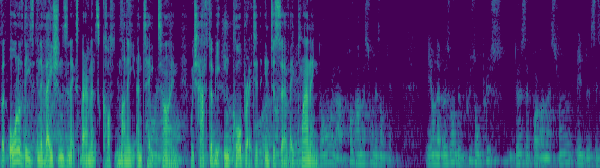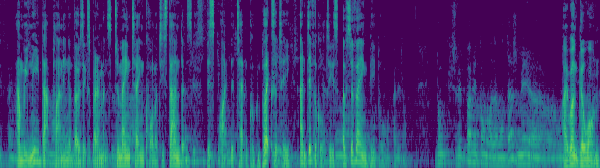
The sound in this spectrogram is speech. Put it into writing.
But all of these innovations and experiments cost money and take time, which have to be incorporated into survey planning. And we need that planning of those experiments to maintain quality standards, despite the technical complexity and difficulties of surveying people. I won't go on,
